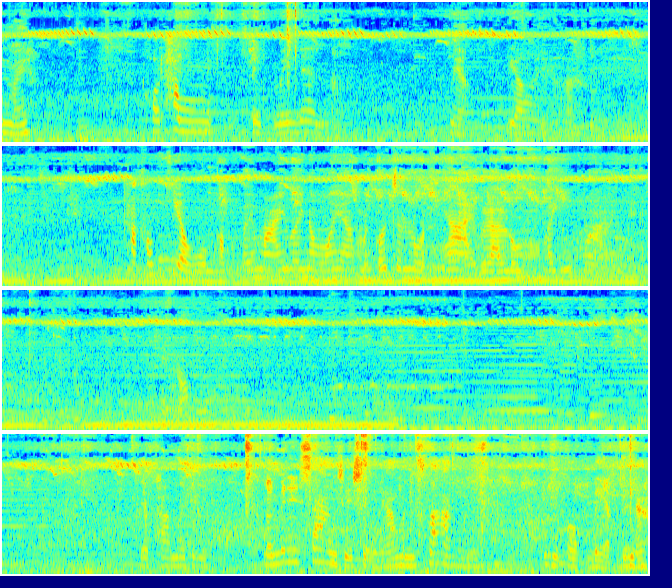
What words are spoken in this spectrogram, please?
ห็นไหมเขาทำติดไม่แน่นอะเนี่ยเรียงเลยนไหมถ้าเขาเกี่ยวกับใบไม้ไว้น้อยอะมันก็จะหล่นง่าย เวลาลมพายุมาอะไรเงี้ยเห็นเนาะเดี๋ยวพามาดู มันไม่ได้สร้างเฉยๆนะ มันสร้างมันออกแบบด้วยนะ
